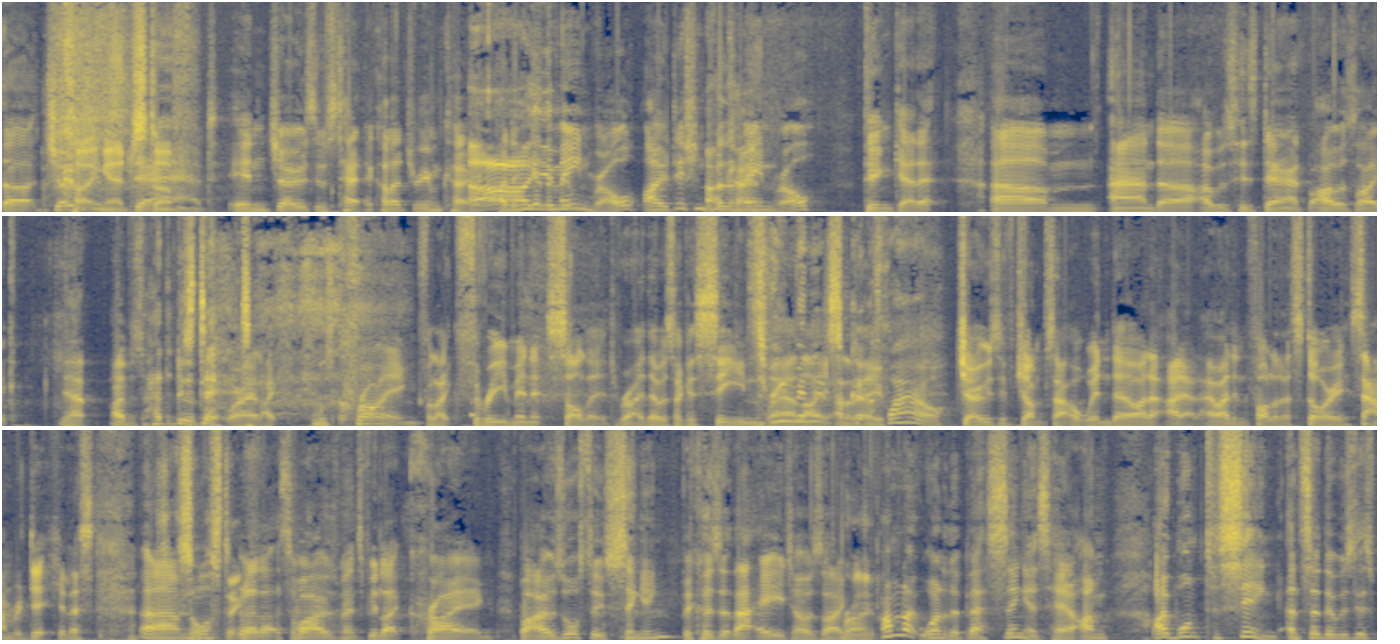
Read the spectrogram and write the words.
uh, Cutting edge Joseph's stuff. dad in Joseph's Technicolor Dreamcoat. I Ah, didn't get the you- main role. I auditioned for the main role. Didn't get it. Um, and uh, I was his dad. But I was like, Yeah. I was had to do His a bit where I like was crying for like three minutes solid. Right, there was like a scene Three where minutes. like I don't know. wow. Joseph jumps out a window. I don't, I don't know. I didn't follow the story. Sound ridiculous. Um, exhausting. but that's why I was meant to be like crying, but I was also singing because at that age I was like, Right. I'm like one of the best singers here. I'm I want to sing, and so there was this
